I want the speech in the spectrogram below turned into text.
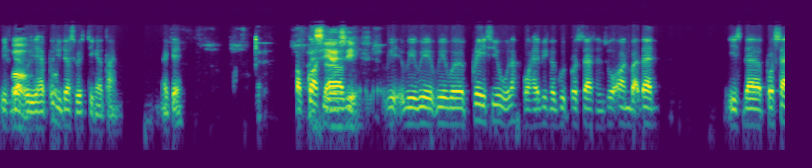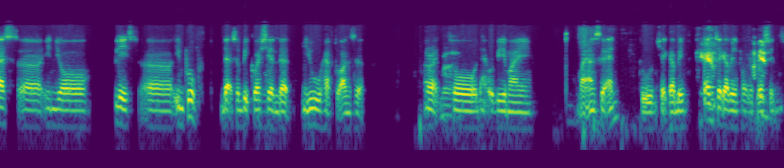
If that really happen, you're just wasting your time. Okay. Of course, see, uh, we, we, we, we will praise you lah for having a good process and so on. But then, is the process uh, in your place uh, improved? That's a big question that you have to answer. All right. Right. So that would be my my answer and to Cik Kabir. Okay, Thanks, Cik Kabir, for the I mean, questions.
